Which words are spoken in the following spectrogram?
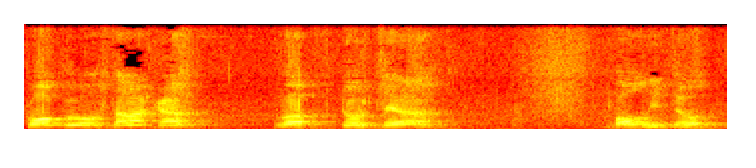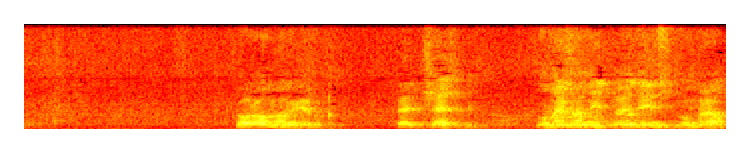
колко останаха в Турция болните от коронавирус? Пет, шести, но няма нито един умрял.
